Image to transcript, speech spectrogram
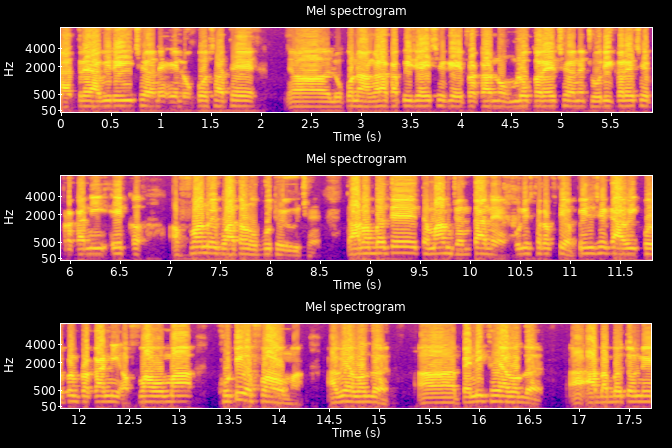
રાત્રે આવી રહી છે અને એ લોકો સાથે લોકોના આંગળા કાપી જાય છે કે એ પ્રકારનો હુમલો કરે છે અને ચોરી કરે છે, એ પ્રકારની એક અફવાનું એક વાતાવરણ ઊભું થયું છે. તો આ બાબતે તમામ જનતાને પોલીસ તરફથી અપીલ છે કે આવી કોઈ પણ પ્રકારની અફવાઓમાં, ખોટી અફવાઓમાં આવ્યા વગર પેનિક થયા વગર આ બાબતોને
